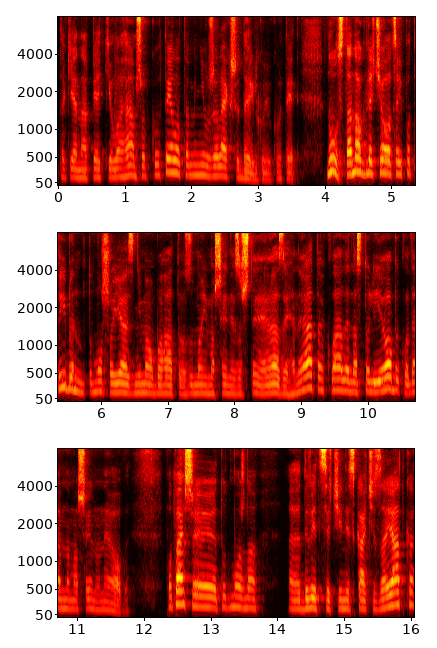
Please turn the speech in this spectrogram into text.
таке на 5 кг, щоб крутило, то мені вже легше дрилькою крутити. Ну, станок для чого цей потрібен? Тому що я знімав багато з одної машини за 4 рази генератор, клали на столі роби, кладемо на машину, не роби. По-перше, тут можна е, дивитися, чи не скаче зарядка,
